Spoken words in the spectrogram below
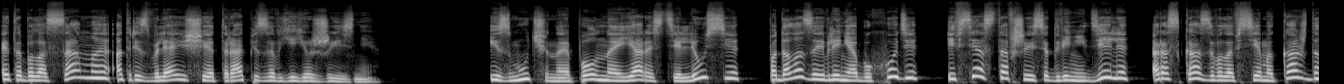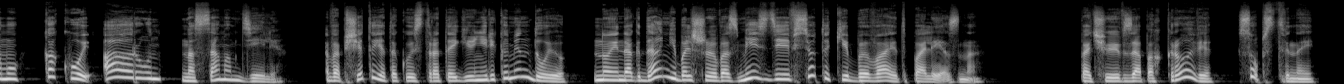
Это была самая отрезвляющая трапеза в ее жизни. Измученная, полная ярости Люси подала заявление об уходе и все оставшиеся две недели рассказывала всем и каждому, какой Аарон на самом деле. Вообще-то я такую стратегию не рекомендую, но иногда небольшое возмездие все-таки бывает полезно. Почуяв запах крови, собственной,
